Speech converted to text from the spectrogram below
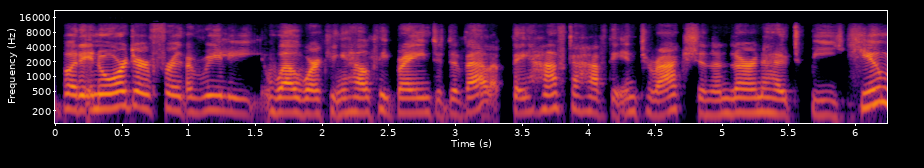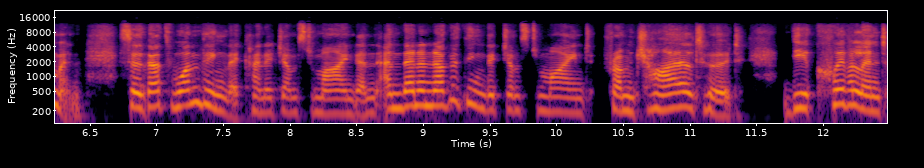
But in order for a really well working, healthy brain to develop, they have to have the interaction and learn how to be human. So that's one thing that kind of jumps to mind. And, and then another thing that jumps to mind from childhood the equivalent,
